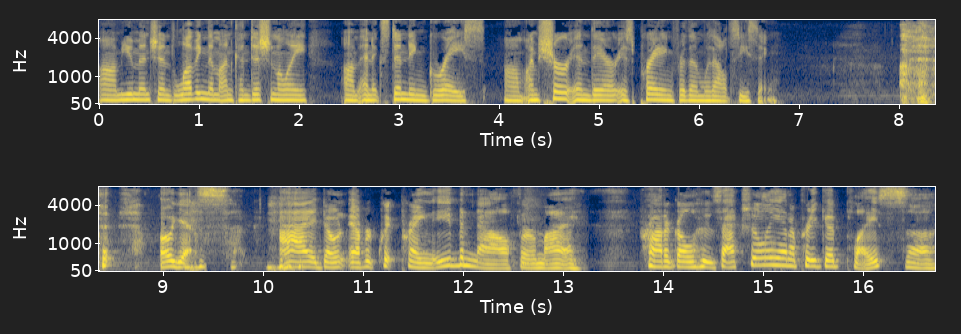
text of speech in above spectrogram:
Um, you mentioned loving them unconditionally um, and extending grace. Um, I'm sure in there is praying for them without ceasing. Oh, yes. I don't ever quit praying, even now, for my prodigal who's actually in a pretty good place, uh,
